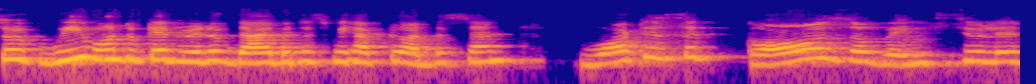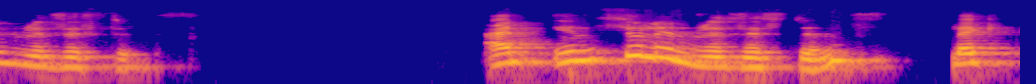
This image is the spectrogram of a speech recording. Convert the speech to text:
So if we want to get rid of diabetes, we have to understand what is the cause of insulin resistance. And insulin resistance, like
